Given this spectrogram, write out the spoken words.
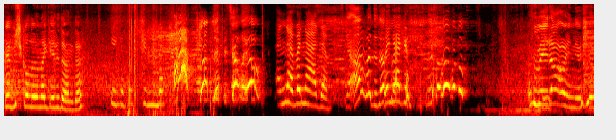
bebiş kalığına geri döndü. İyi de şimdi. Aa! Tableti çalıyor. Anne ben aldım. Ya almadı nasıl? Ben aldım. Meyra oynuyor şu an.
